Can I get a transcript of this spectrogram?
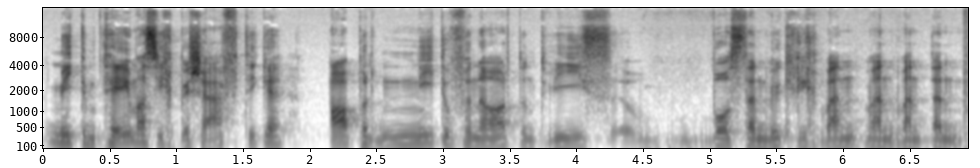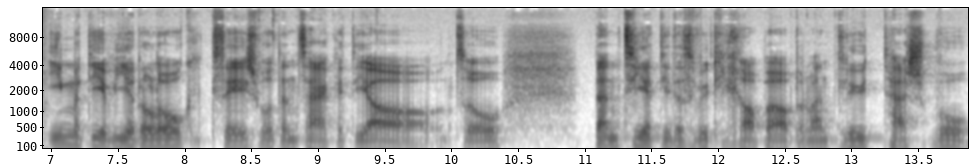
mit dem Thema sich beschäftigen, aber nicht auf eine Art und Weise, wo es dann wirklich, wenn, wenn, wenn dann immer die Virologen siehst, die dann sagen, ja und so, dann zieht die das wirklich ab. Aber wenn du Leute hast, die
